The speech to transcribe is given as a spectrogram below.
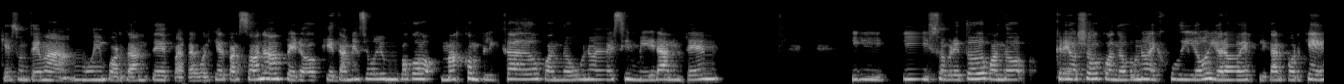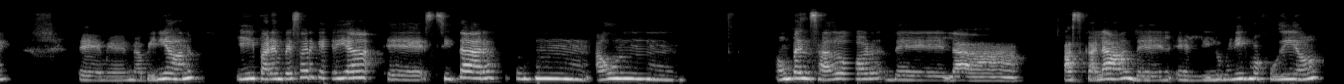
que es un tema muy importante para cualquier persona, pero que también se vuelve un poco más complicado cuando uno es inmigrante y, sobre todo cuando, creo yo, cuando uno es judío, y ahora voy a explicar por qué, eh, mi, opinión. Y para empezar quería eh, citar a, un, a un pensador de la Ascalá, del iluminismo judío,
